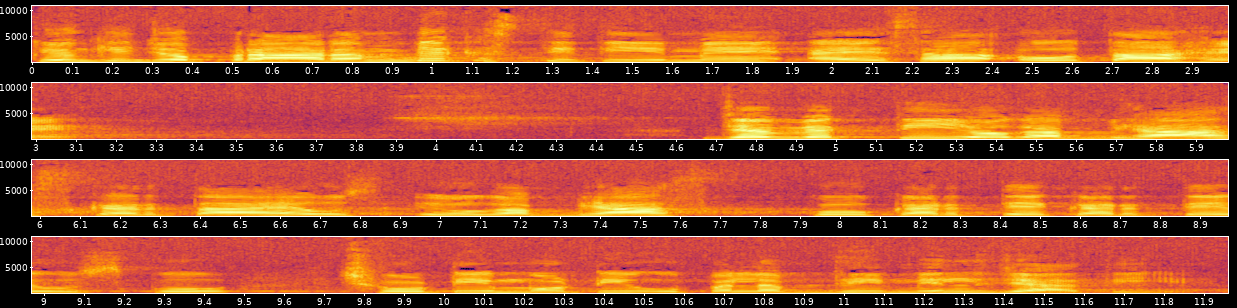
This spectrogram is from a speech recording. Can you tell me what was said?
क्योंकि जो प्रारंभिक स्थिति में ऐसा होता है जब व्यक्ति योगाभ्यास करता है, उस योगाभ्यास को करते करते उसको छोटी मोटी उपलब्धि मिल जाती है।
